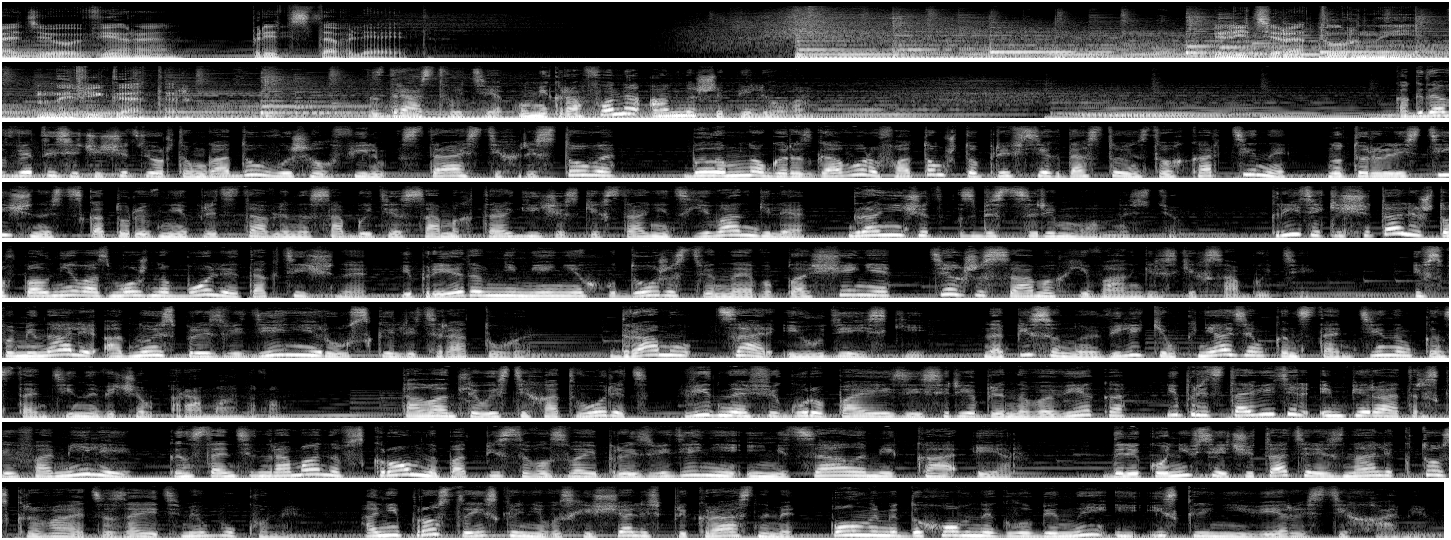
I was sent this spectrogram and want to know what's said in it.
Радио «Вера» представляет. Литературный навигатор. Здравствуйте, у микрофона Анна Шапилева. Когда в 2004 году вышел фильм «Страсти Христовы», было много разговоров о том, что при всех достоинствах картины натуралистичность, с которой в ней представлены события самых трагических страниц Евангелия, граничит с бесцеремонностью – Критики считали, что вполне возможно более тактичное и при этом не менее художественное воплощение тех же самых евангельских событий. И вспоминали одно из произведений русской литературы – драму «Царь иудейский», написанную великим князем Константином Константиновичем Романовым. Талантливый стихотворец, видная фигура поэзии Серебряного века и представитель императорской фамилии Константин Романов скромно подписывал свои произведения инициалами К.Р. Далеко не все читатели знали, кто скрывается за этими буквами. Они просто искренне восхищались прекрасными, полными духовной глубины и искренней веры стихами.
